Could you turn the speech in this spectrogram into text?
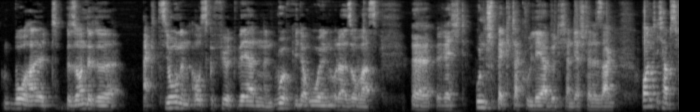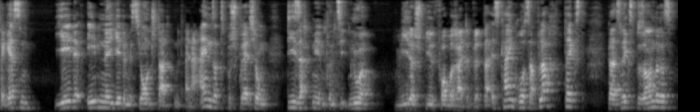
wo halt besondere Aktionen ausgeführt werden, einen Wurf wiederholen oder sowas. Äh, recht unspektakulär, würde ich an der Stelle sagen. Und ich habe es vergessen, jede Ebene, jede Mission startet mit einer Einsatzbesprechung. Die sagt mir im Prinzip nur, wie das Spiel vorbereitet wird. Da ist kein großer Flachtext, da ist nichts Besonderes,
